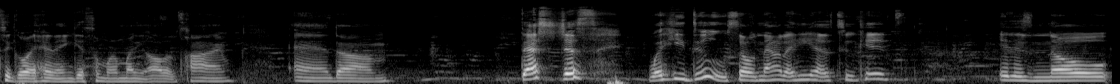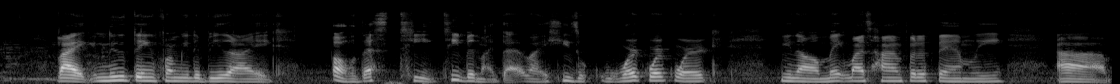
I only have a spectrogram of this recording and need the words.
to go ahead and get some more money all the time. And um, that's just what he do. So now that he has two kids, it is no like new thing for me to be like, oh, that's T. T been like that. Like he's work, work, work. You know, make my time for the family. Um,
